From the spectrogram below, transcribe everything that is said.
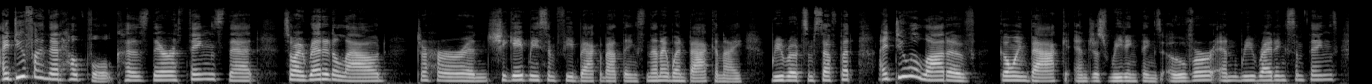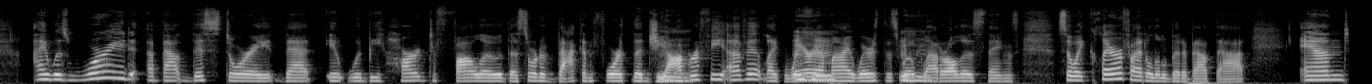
I do find that helpful because there are things that. So I read it aloud to her and she gave me some feedback about things and then I went back and I rewrote some stuff but I do a lot of going back and just reading things over and rewriting some things I was worried about this story that it would be hard to follow the sort of back and forth, the geography mm. of it. Like, where mm-hmm. am I? Where's this rope mm-hmm. ladder? All those things. So I clarified a little bit about that. And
